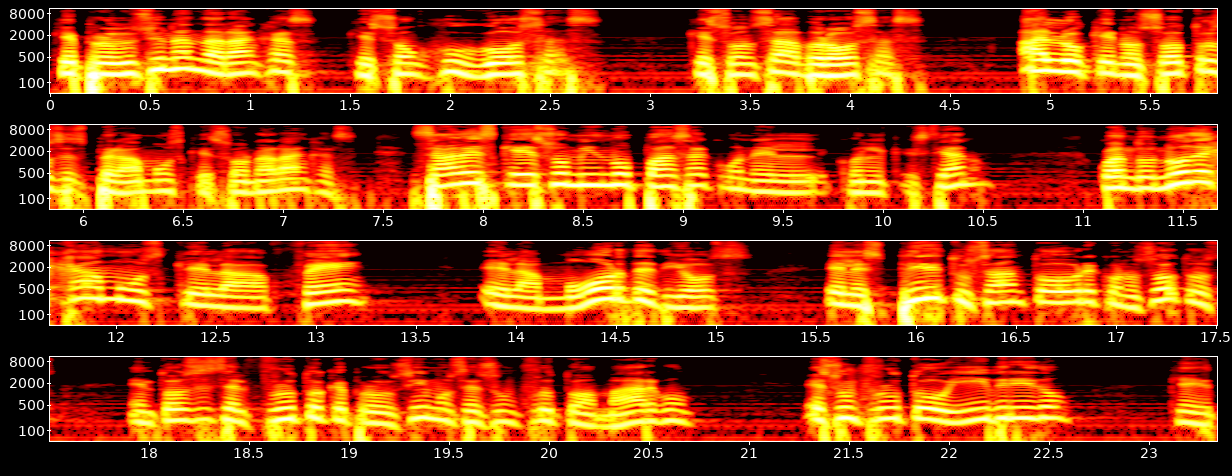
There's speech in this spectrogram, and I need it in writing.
que produce unas naranjas que son jugosas, que son sabrosas, a lo que nosotros esperamos que son naranjas. ¿Sabes que eso mismo pasa con el, con el cristiano? Cuando no dejamos que la fe, el amor de Dios, el Espíritu Santo obre con nosotros, entonces el fruto que producimos es un fruto amargo, es un fruto híbrido, que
